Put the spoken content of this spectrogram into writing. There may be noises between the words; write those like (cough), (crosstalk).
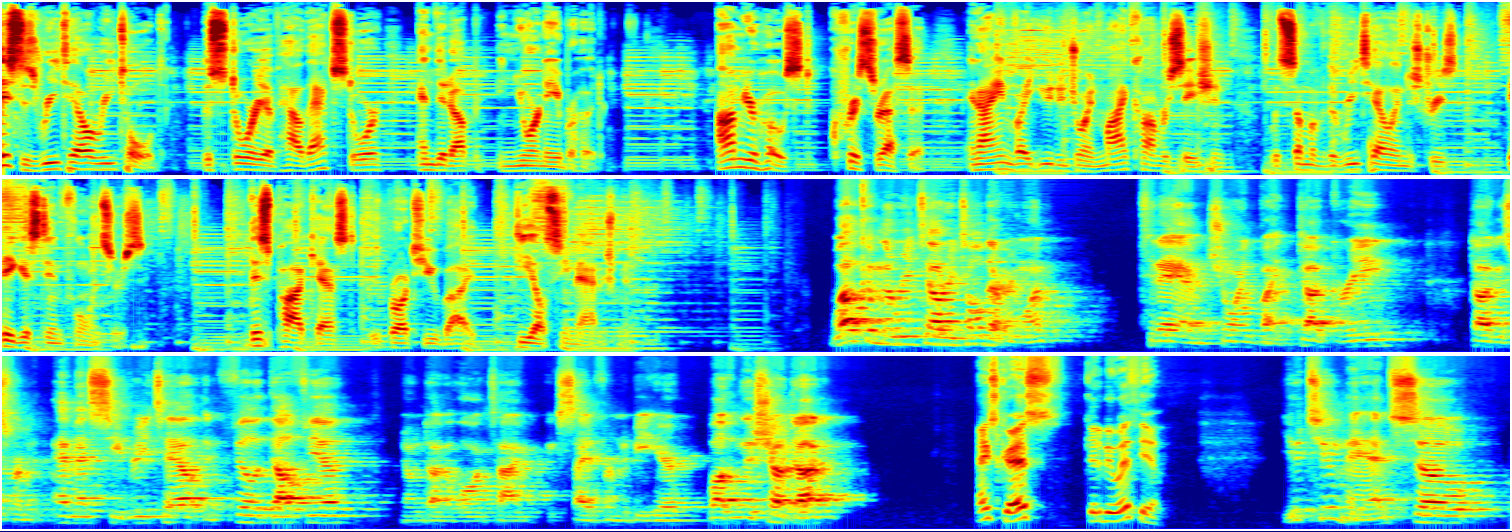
This is Retail Retold, the story of how that store ended up in your neighborhood. I'm your host, Chris Ressa, and I invite you to join my conversation with some of the retail industry's biggest influencers. This podcast is brought to you by DLC Management. Welcome to Retail Retold, everyone. Today I'm joined by Doug Green. Doug is from MSC Retail in Philadelphia. Known Doug a long time. Excited for him to be here. Welcome to the show, Doug. Thanks, Chris. Good to be with you. You too, man. So,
